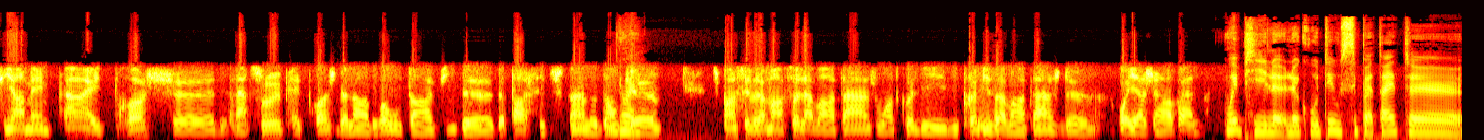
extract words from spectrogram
puis en même temps être proche euh, de la nature, puis être proche de l'endroit où tu as envie de, passer du temps. Donc, euh, je pense que c'est vraiment ça l'avantage, ou en tout cas les, premiers avantages de voyager en van. Oui, puis le, côté aussi peut-être, euh,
